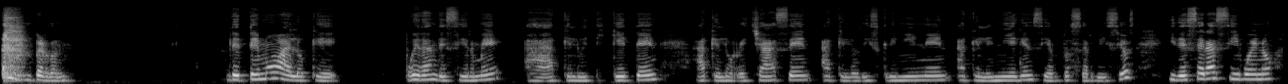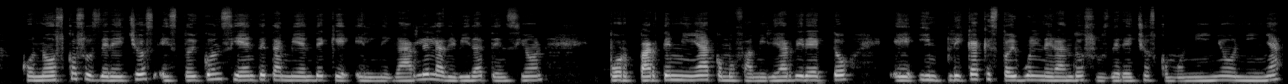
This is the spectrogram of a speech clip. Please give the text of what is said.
Perdón. Le temo a lo que puedan decirme, a que lo etiqueten, a que lo rechacen, a que lo discriminen, a que le nieguen ciertos servicios. Y de ser así, bueno, conozco sus derechos, estoy consciente también de que el negarle la debida atención por parte mía como familiar directo eh, implica que estoy vulnerando sus derechos como niño o niña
